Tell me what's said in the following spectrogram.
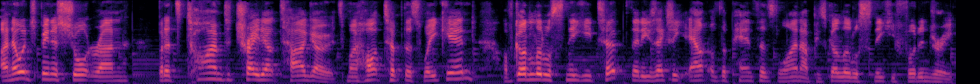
I know it's been a short run, but it's time to trade out Targo. It's my hot tip this weekend. I've got a little sneaky tip that he's actually out of the Panthers lineup. He's got a little sneaky foot injury.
